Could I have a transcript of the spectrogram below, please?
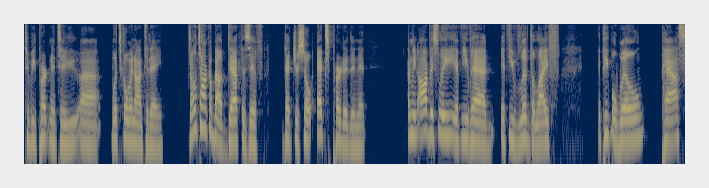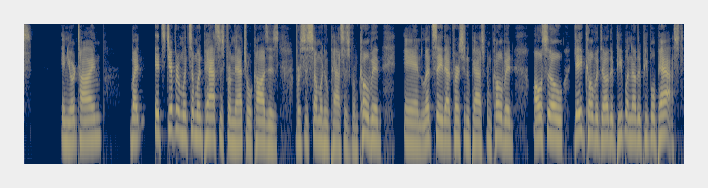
to be pertinent to uh, what's going on today, don't talk about death as if that you're so experted in it. I mean, obviously, if you've had, if you've lived a life, people will pass in your time, but it's different when someone passes from natural causes versus someone who passes from COVID. And let's say that person who passed from COVID also gave COVID to other people and other people passed.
